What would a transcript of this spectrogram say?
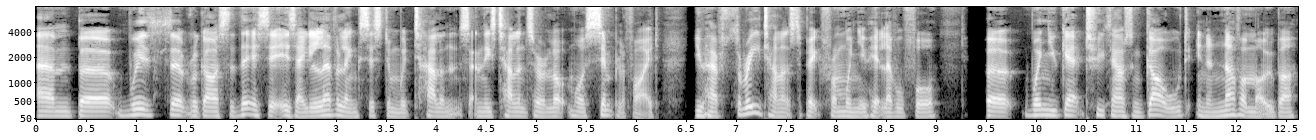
Um, but with uh, regards to this, it is a leveling system with talents, and these talents are a lot more simplified. You have three talents to pick from when you hit level four, but when you get 2000 gold in another MOBA,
